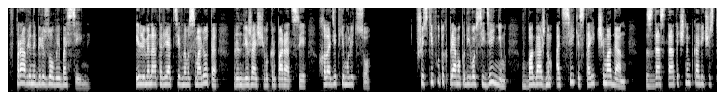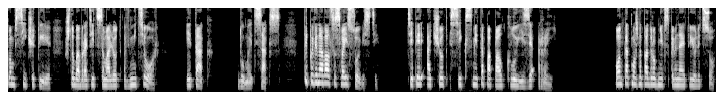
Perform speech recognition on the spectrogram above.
вправлены бирюзовые бассейны. Иллюминатор реактивного самолета, принадлежащего корпорации, холодит ему лицо — в шести футах прямо под его сиденьем в багажном отсеке стоит чемодан с достаточным количеством Си-4, чтобы обратить самолет в метеор. «Итак», — думает Сакс, — «ты повиновался своей совести». Теперь отчет Сиксмита попал к Луизе Рэй. Он как можно подробнее вспоминает ее лицо.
